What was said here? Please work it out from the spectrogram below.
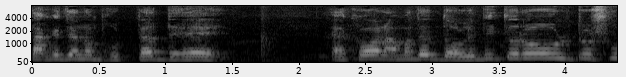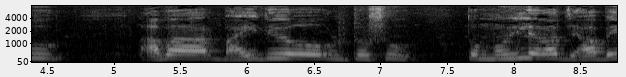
তাকে যেন ভোটটা দেয়। এখন আমাদের দলের ভিতরেও উল্টো সুর, আবার বাইরেও উল্টো সুর। তো মহিলারা যাবে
